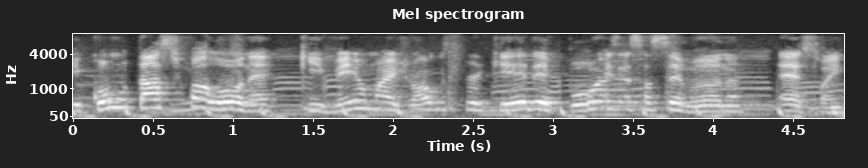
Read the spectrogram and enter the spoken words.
E como o Tássio falou, né? Que venham mais jogos porque depois dessa semana é só em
